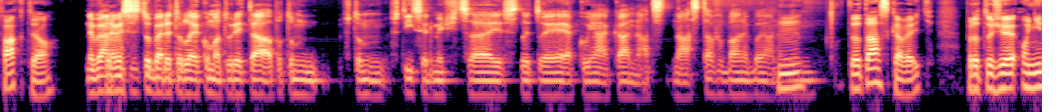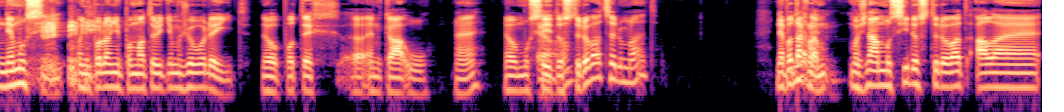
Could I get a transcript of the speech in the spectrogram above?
Fakt, jo. Nebo já nevím, jestli to bere tohle jako maturita a potom v tom v té sedmičce, jestli to je jako nějaká nástavba, nebo já nevím. Hmm. To je otázka, veď? Protože oni nemusí, oni podle mě po maturitě můžou odejít. Nebo po těch uh, NKU, ne? Nebo musí Jo. dostudovat sedm let? Nebo takhle, Nevím. možná musí dostudovat, ale...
